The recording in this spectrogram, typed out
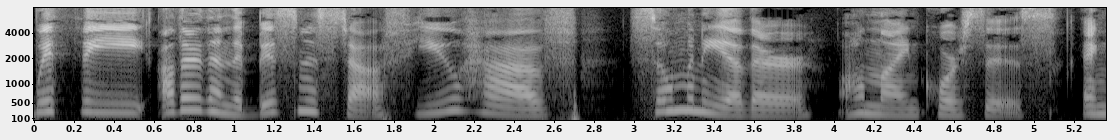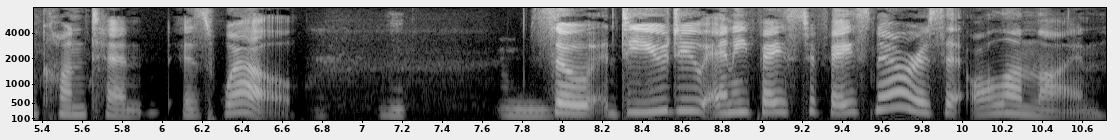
with the other than the business stuff you have so many other online courses and content as well Mm. so, do you do any face to face now, or is it all online?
